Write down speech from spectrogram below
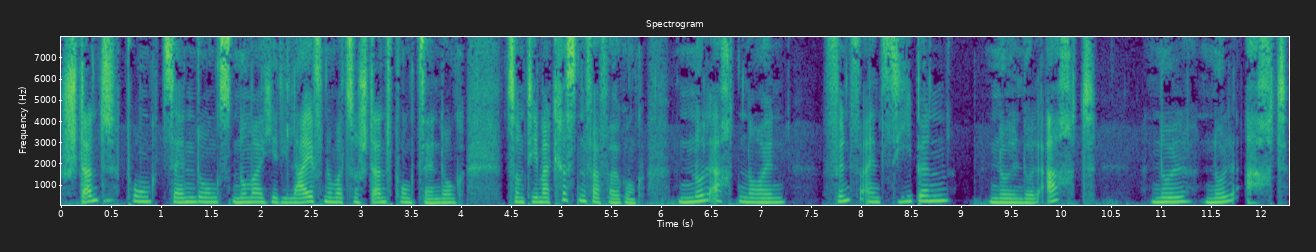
Standpunktsendungsnummer, hier die Live-Nummer zur Standpunktsendung zum Thema Christenverfolgung. 089 517 008 008.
